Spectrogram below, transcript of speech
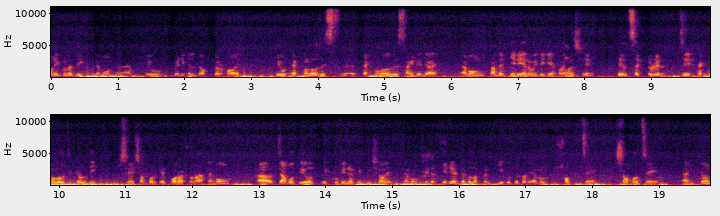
অনেকগুলো দিক যেমন কেউ মেডিকেল ডক্টর হয়, কেউ টেকনোলজি টেকনোলজি সাইডে যায় এবং তাদের কেরিয়ার ওই দিকে হয়। বাংলাদেশের হেলথ সেক্টরের যে টেকনোলজিক্যাল দিক, সেই সম্পর্কে পড়াশোনা এবং যাবতীয় যে খুঁটিনাটি বিষয় এবং সেটার কেরিয়ার ডেভেলপমেন্ট কি হতে পারে এবং সবচেয়ে সহজে একজন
